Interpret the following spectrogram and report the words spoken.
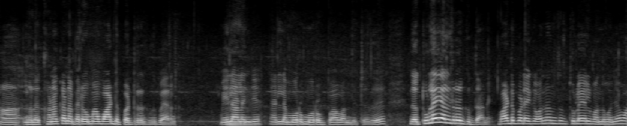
ஆ, எங்களுக்கு கணக்கான பருவமாக வாட்டுப்பட்டுருக்குது பாருங்க. மேலாளஞ்சு நல்ல மொறு மொறுப்பாக வந்துட்டுது. இந்த துளையல் இருக்குது தானே வாட்டுப்படைக்கு வந்து அந்த துளையல் வந்து கொஞ்சம்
